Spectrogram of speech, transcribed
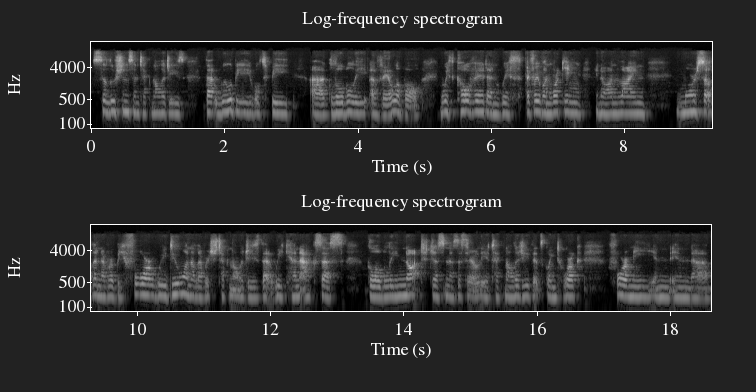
solutions and technologies that will be able to be uh, globally available with covid and with everyone working you know online more so than ever before we do want to leverage technologies that we can access globally not just necessarily a technology that's going to work for me in in uh,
